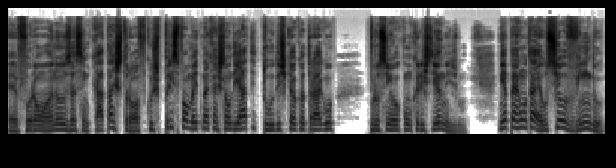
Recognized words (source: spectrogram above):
eh, foram anos, assim, catastróficos, principalmente na questão de atitudes, que é o que eu trago pro senhor com o cristianismo. Minha pergunta é: o senhor vindo,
